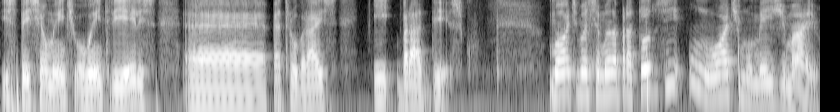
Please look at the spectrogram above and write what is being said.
especialmente, ou entre eles, é, Petrobras e Bradesco. Uma ótima semana para todos e um ótimo mês de maio.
